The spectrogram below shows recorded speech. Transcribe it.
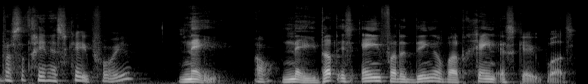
was dat geen escape voor je? Nee, Oh, nee, dat is een van de dingen wat geen escape was.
